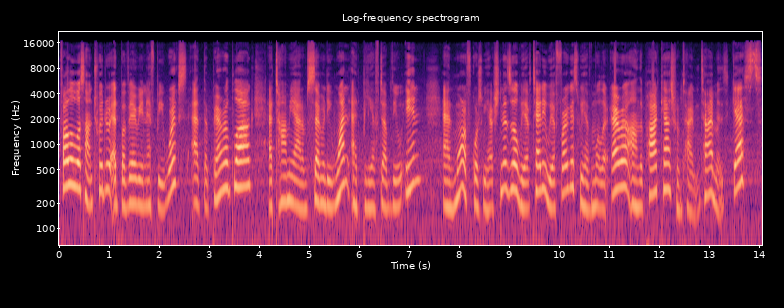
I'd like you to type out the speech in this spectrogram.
Follow us on Twitter at Bavarian FB Works, at the Barrel Blog, at Tommy Adams 71, at BFW In, and more. Of course, we have Schnitzel, we have Teddy, we have Fergus, we have Muller Era on the podcast from time to time as guests.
